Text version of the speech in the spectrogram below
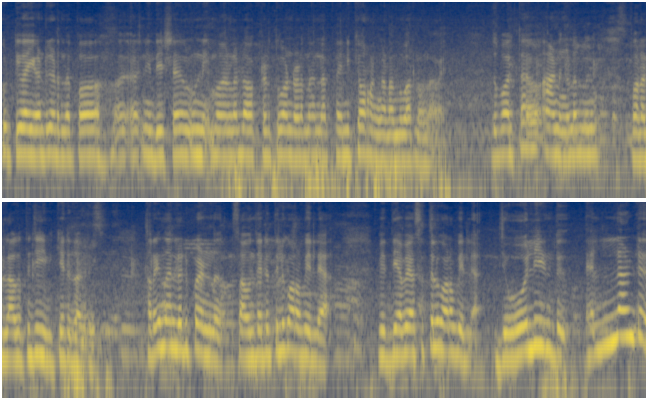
കുട്ടി വയ്യാണ്ട് കിടന്നപ്പോൾ നിതീഷ് ഉണ്ണി മോളെ ഡോക്ടറെ അടുത്ത് കൊണ്ടുവന്ന് എനിക്ക് ഉറങ്ങണം എന്ന് പറഞ്ഞു അവൻ. ഇതുപോലത്തെ ആണുങ്ങളൊന്നും പുറം ലോകത്ത് ജീവിക്കരുത് അവർ അത്രയും നല്ലൊരു പെണ്ണ്. സൗന്ദര്യത്തിൽ കുറവില്ല. വിദ്യാഭ്യാസത്തിൽ കുറവില്ല. ജോലിയുണ്ട്. എല്ലാം ഉണ്ട്.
